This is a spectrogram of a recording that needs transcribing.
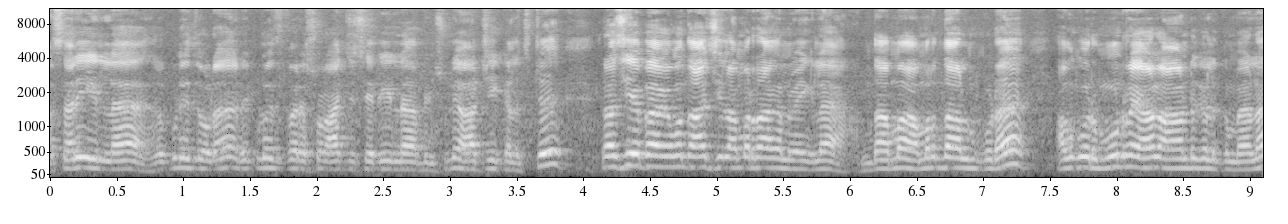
சரியில்லை. ருக்னித்தோட ருக்குனித் பேரஸோட ஆட்சி சரியில்லை அப்படின்னு சொல்லி ஆட்சியை கழிச்சிட்டு ரஷ்ய பேகம் வந்து ஆட்சியில் அமர்றாங்கன்னு வைங்களேன். அந்த அம்மா அமர்ந்தாலும் கூட அவங்க ஒரு மூன்றரை ஆள் ஆண்டுகளுக்கு மேலே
